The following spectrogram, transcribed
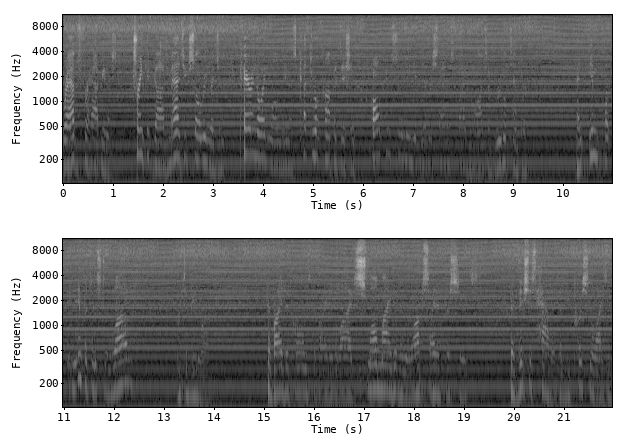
grabs for happiness, trinket gods, magic show religion, paranoid loneliness, cutthroat competition, all consuming yet never satisfied wants, a brutal temper, and, an impotence to love or to be loved. Divided homes, divided lives, small minded and lopsided pursuits, the vicious habit of depersonalizing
